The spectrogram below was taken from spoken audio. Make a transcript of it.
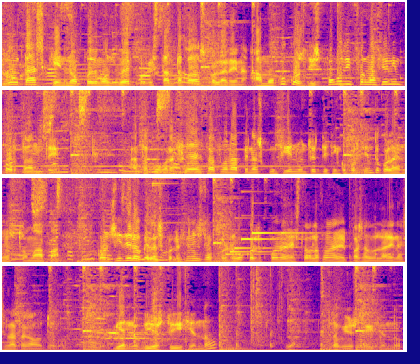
rutas que no podemos ver porque están tapadas con la arena. A Mocucos dispongo de información importante. La topografía de esta zona apenas coincide en un 35% con la de nuestro mapa. Considero que las correcciones las por corresponden al estado de la zona en el pasado. La arena se la ha tragado todo. Bien, lo que yo estoy diciendo. Lo que yo estoy diciendo.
